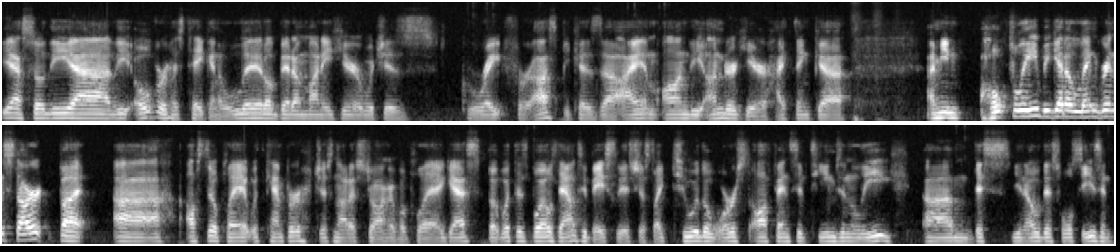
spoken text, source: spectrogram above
Yeah, so the uh, the over has taken a little bit of money here, which is great for us because uh, I am on the under here. I think, uh, I mean, hopefully we get a Lindgren start, but uh, I'll still play it with Kuemper, just not as strong of a play, I guess. But what this boils down to basically is just like two of the worst offensive teams in the league um, this you know this whole season.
